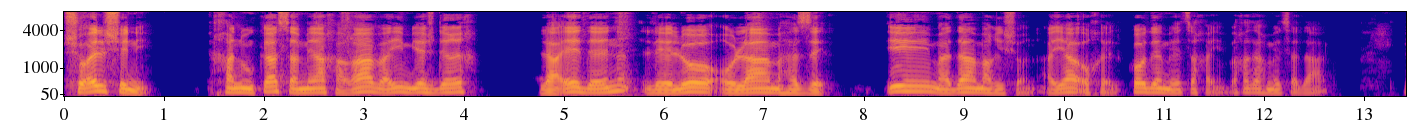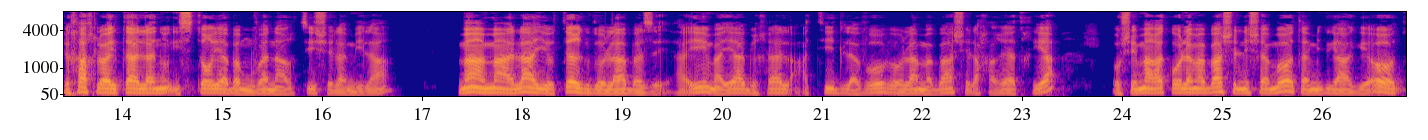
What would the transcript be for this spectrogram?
שואל שני, חנוכה שמח הרב, האם יש דרך לעדן ללא עולם הזה? אם האדם הראשון היה אוכל קודם מעץ החיים ואחר כך מעץ הדעת, וכך לא הייתה לנו היסטוריה במובן הארצי של המילה, מה המעלה היותר גדולה בזה? האם היה בכלל עתיד לבוא ועולם הבא של אחרי התחייה, או שמא רק עולם הבא של נשמות המתגעגעות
